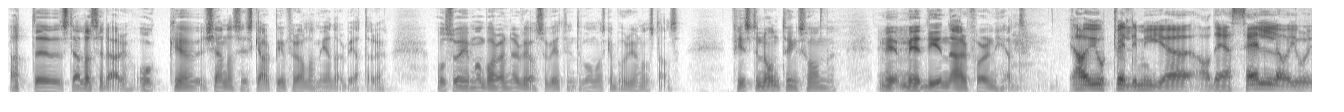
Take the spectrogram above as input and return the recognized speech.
att eh, ställa sig där och eh, känna sig skarp inför alla medarbetare. Och så är man bara nervös och vet inte var man ska börja någonstans. Finns det någonting som, med, med din erfarenhet? Jeg har gjort veldig mye av det selv, og,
